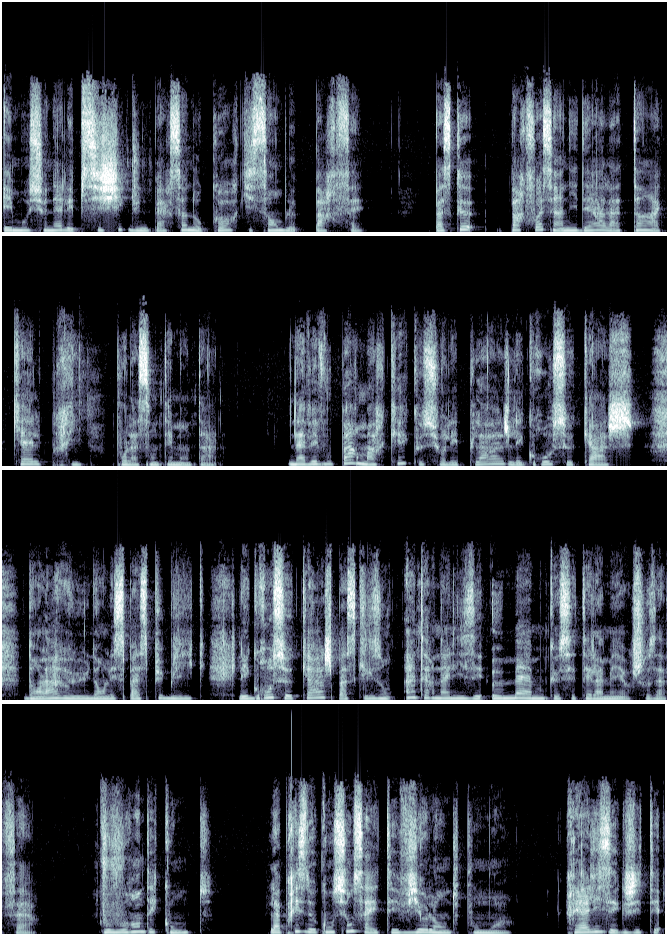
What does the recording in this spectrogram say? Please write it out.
émotionnel et psychique d'une personne au corps qui semble parfait. Parce que parfois c'est un idéal atteint à quel prix pour la santé mentale? N'avez-vous pas remarqué que sur les plages, les gros se cachent? Dans la rue, dans l'espace public, les gros se cachent parce qu'ils ont internalisé eux-mêmes que c'était la meilleure chose à faire. Vous vous rendez compte? La prise de conscience a été violente pour moi. Réaliser que j'étais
